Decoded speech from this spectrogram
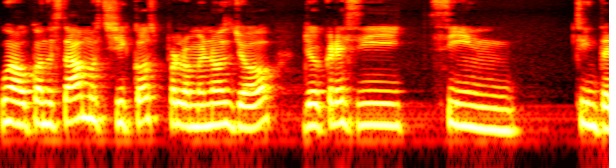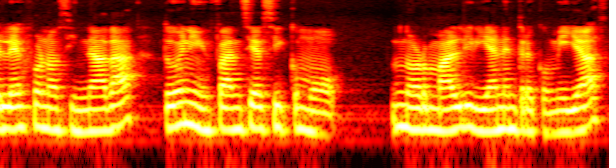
bueno, cuando estábamos chicos, por lo menos yo, yo crecí sin, sin teléfono, sin nada, tuve una infancia así como normal, dirían, entre comillas.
